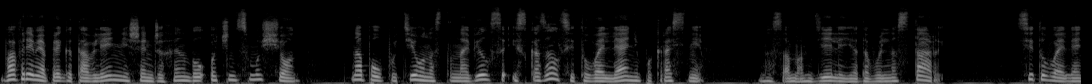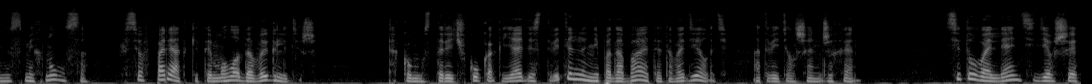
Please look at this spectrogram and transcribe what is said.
Во время приготовлений Шэнь Джихэн был очень смущен. На полпути он остановился и сказал Ситу Вайляню, покраснев. «На самом деле я довольно старый». Ситу Вайлянь усмехнулся. «Все в порядке, ты молодо выглядишь». «Такому старичку, как я, действительно не подобает этого делать», — ответил Шенджихен. Ситу Вайлянь, сидевший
